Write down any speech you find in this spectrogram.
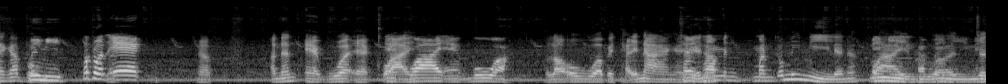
นะครับผไม่มีเขาปลดแอกครับอันนั้นแอกวัวแอกคแอกวายควายแอกบัว เราเอาวัวไปไถนาไงใช่เดี๋ยวครันี้บมันมันก็ไม่มีแล้วนะไม่มีครับวัวไม่มีไม่มีจะ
